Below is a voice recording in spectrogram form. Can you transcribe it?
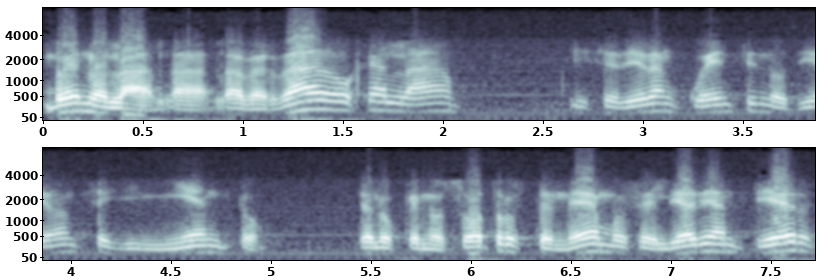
Bueno, la, la, la verdad, ojalá y se dieran cuenta y nos dieran seguimiento de lo que nosotros tenemos. El día de antier,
